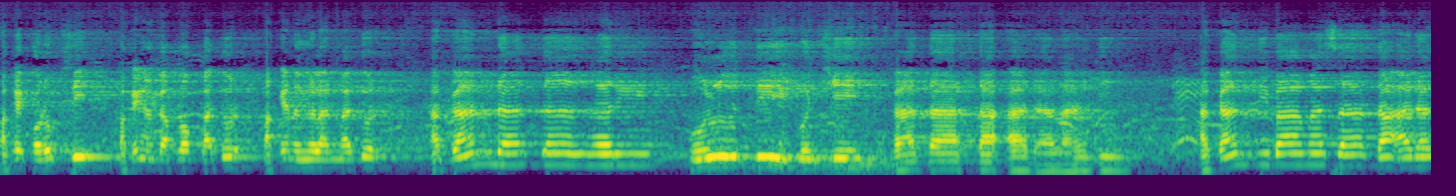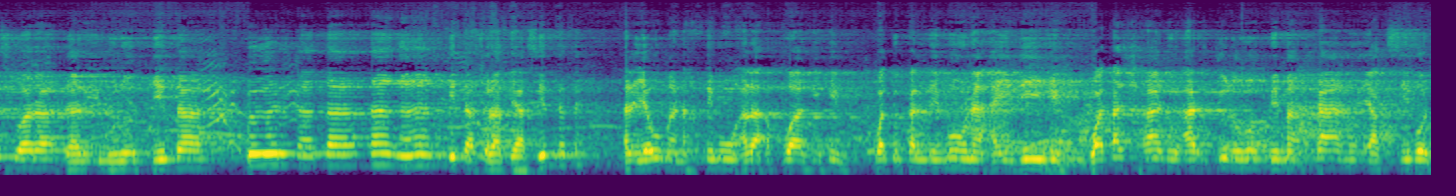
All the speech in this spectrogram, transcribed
pakai korupsi, pakai ngagaplok batur, pakai nengelan batur. Akan datang hari mulut dikunci, kata tak ada lagi akan tiba masa tak ada suara dari mulut kita berkata tangan kita surat yasin teteh ala afwahihim wa tukallimuna aydihim wa tashhadu arjuluhum bima kanu yaksibun.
